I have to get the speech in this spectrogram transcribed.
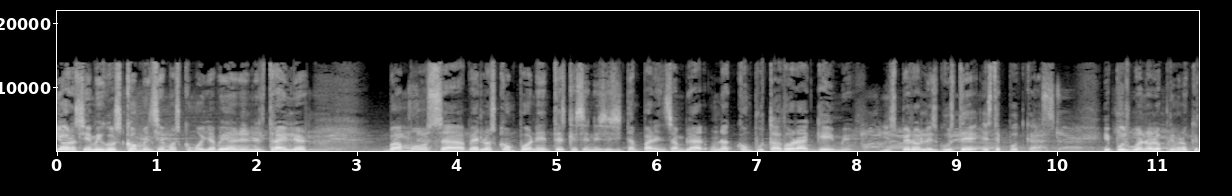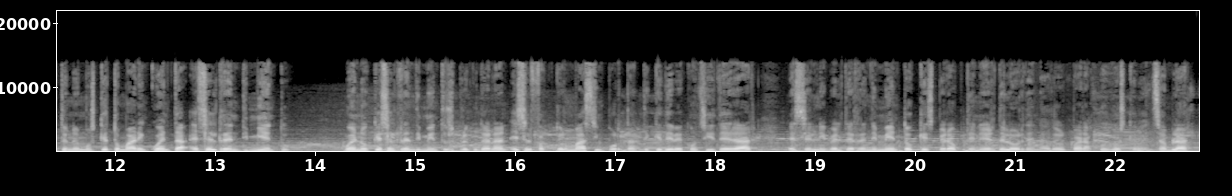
Y ahora sí amigos, comencemos como ya vieron en el tráiler. Vamos a ver los componentes que se necesitan para ensamblar una computadora gamer. Y espero les guste este podcast. Y pues bueno, lo primero que tenemos que tomar en cuenta es el rendimiento. Bueno, ¿qué es el rendimiento? Se preguntarán, es el factor más importante que debe considerar, es el nivel de rendimiento que espera obtener del ordenador para juegos que va a ensamblar.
